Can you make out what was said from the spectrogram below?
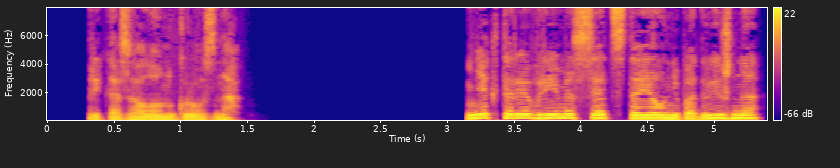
— приказал он грозно. Некоторое время Сет стоял неподвижно,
